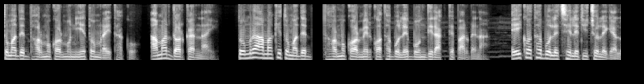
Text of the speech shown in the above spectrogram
তোমাদের ধর্মকর্ম নিয়ে তোমরাই থাকো। আমার দরকার নাই। তোমরা আমাকে তোমাদের ধর্মকর্মের কথা বলে বন্দি রাখতে পারবে না। এই কথা বলে ছেলেটি চলে গেল।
